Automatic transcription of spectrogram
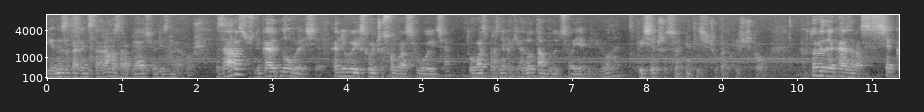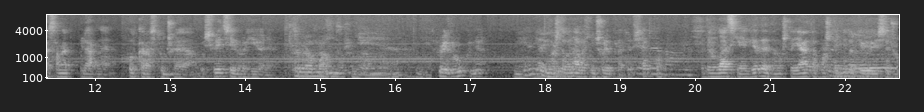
І яны за таго інстаграма зарабляюць вялізныя грошы. Зараз узнікаюць новыя сеткі. Калі вы іх своечасова асвоіце, то у вас праз некалькі гадоў там будуць свае мільёны, тысячы, сотні тысячу падписчикаў. Хто ведае, якая зараз сетка самая папулярная, хутка растучая у свеце і ў рэгіёне? Не, не. Фейсбук, нет? Не, я думаю, что вы навык не чули про эту сетку. Это власть я ведаю, потому что я это прошлые дни тут ее сижу.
